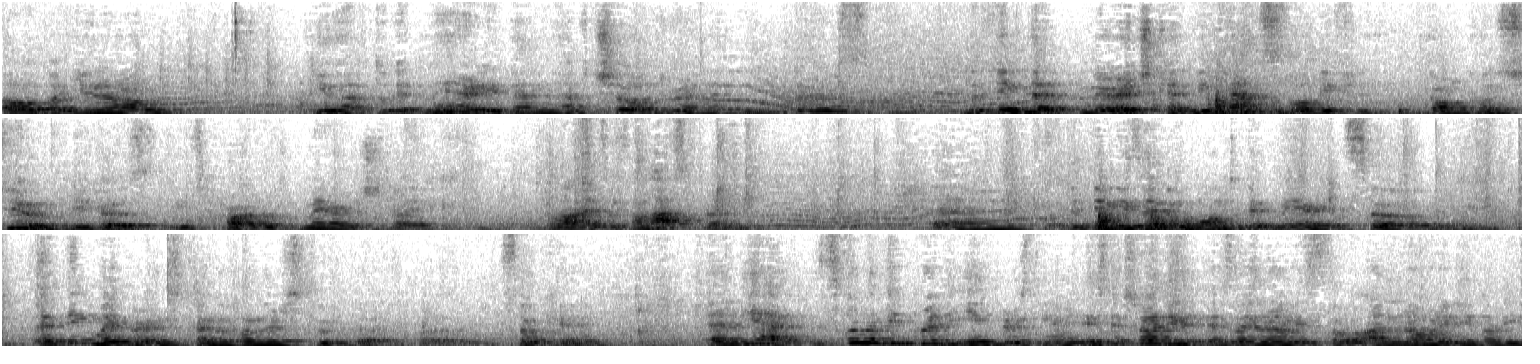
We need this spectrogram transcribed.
oh, but you know, you have to get married and have children, and there's the thing that marriage can be cancelled if you don't consume because it's part of marriage, like rights of a husband. And the thing is, I don't want to get married, so I think my parents kind of understood that, but it's okay. And yeah, it's going to be pretty interesting. I mean, asexuality, as I know, is so unknown in Italy,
